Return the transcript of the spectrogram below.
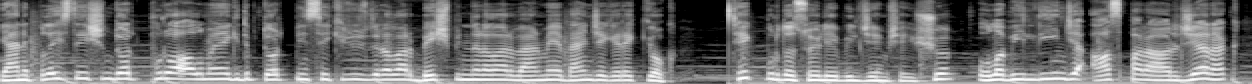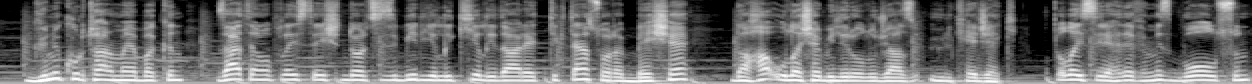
Yani PlayStation 4 Pro almaya gidip 4800 liralar 5000 liralar vermeye bence gerek yok. Tek burada söyleyebileceğim şey şu. Olabildiğince az para harcayarak günü kurtarmaya bakın. Zaten o PlayStation 4 sizi 1 yıl 2 yıl idare ettikten sonra 5'e daha ulaşabilir olacağız ülkecek. Dolayısıyla hedefimiz bu olsun.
